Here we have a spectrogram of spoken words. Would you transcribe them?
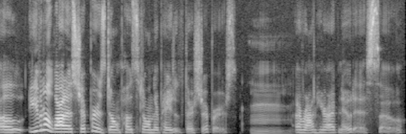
uh, even a lot of strippers don't post it on their pages that they're strippers Mm, around here. I've noticed. So,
